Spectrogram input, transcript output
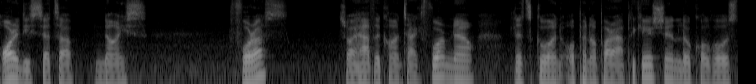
already set up nice for us. So I have the contact form now. Let's go and open up our application, localhost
